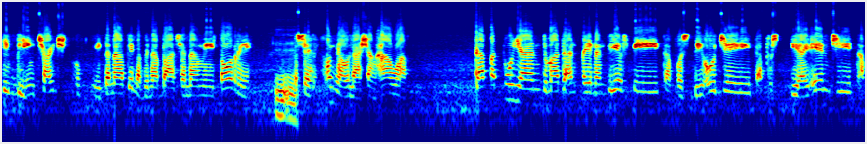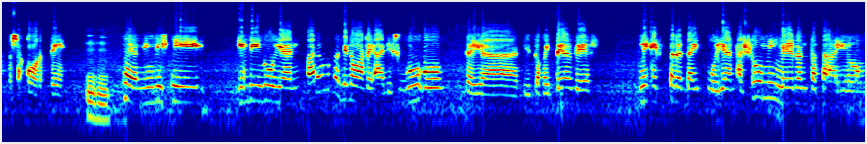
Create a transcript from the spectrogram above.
is being charged of. Kita natin na binabasa lang ni Torre Mm. sa cellphone niya, wala siyang hawak. Dapat po yan, dumadaan pa yan ng DFA, tapos DOJ, tapos DILG, tapos sa korte. Mhm. Ngayon, hindi si hindi ho yan, parang mga ginawa kay Alice Guo, kay dito kay Teves, ni extradite po yan, assuming meron pa tayong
